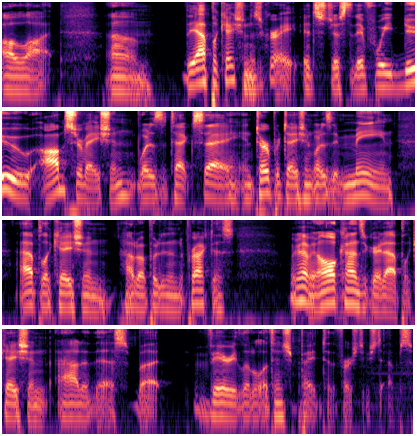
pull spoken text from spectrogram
a lot. Um, the application is great. It's just that if we do observation, what does the text say? Interpretation, what does it mean? Application, how do I put it into practice? We're having all kinds of great application out of this, but very little attention paid to the first two steps.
